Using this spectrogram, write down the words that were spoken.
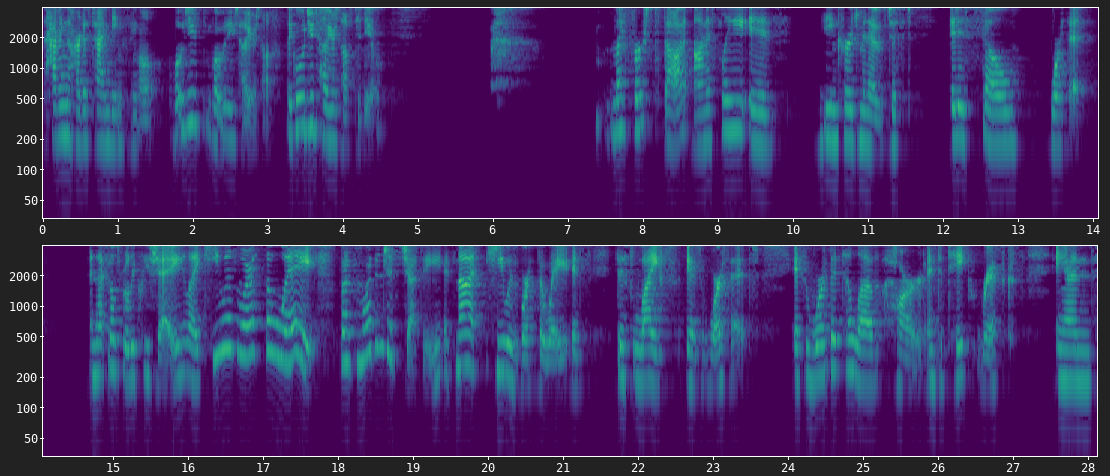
having the hardest time being single, what would you what would you tell yourself? Like what would you tell yourself to do? My first thought, honestly, is the encouragement of just it is so worth it. And that feels really cliche. Like, he was worth the wait. But it's more than just Jesse. It's not he was worth the wait. It's this life is worth it. It's worth it to love hard and to take risks and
